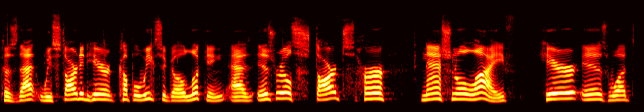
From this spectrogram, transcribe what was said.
because that we started here a couple weeks ago looking as Israel starts her national life. Here is what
